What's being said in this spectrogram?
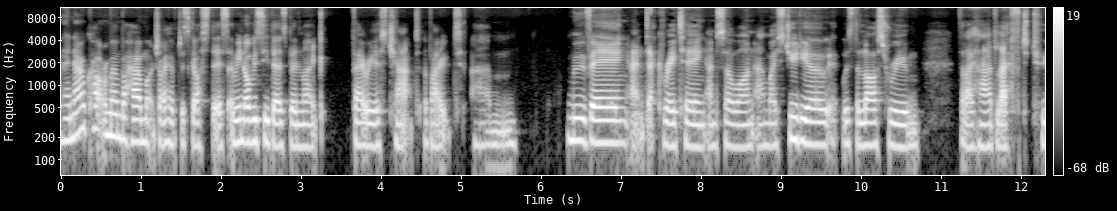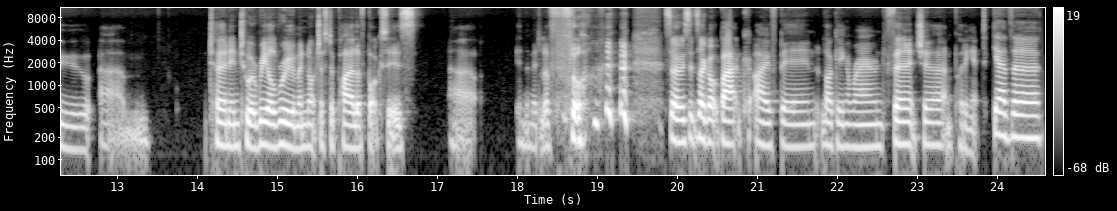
And I now can't remember how much I have discussed this. I mean, obviously, there's been like various chat about um, moving and decorating and so on. And my studio was the last room that I had left to um, turn into a real room and not just a pile of boxes uh, in the middle of the floor. so since I got back, I've been lugging around furniture and putting it together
